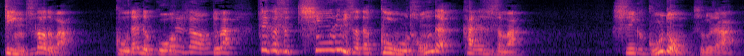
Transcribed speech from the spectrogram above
鼎知道的吧？古代的锅，对吧？这个是青绿色的古铜的，看的是什么？是一个古董，是不是啊？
